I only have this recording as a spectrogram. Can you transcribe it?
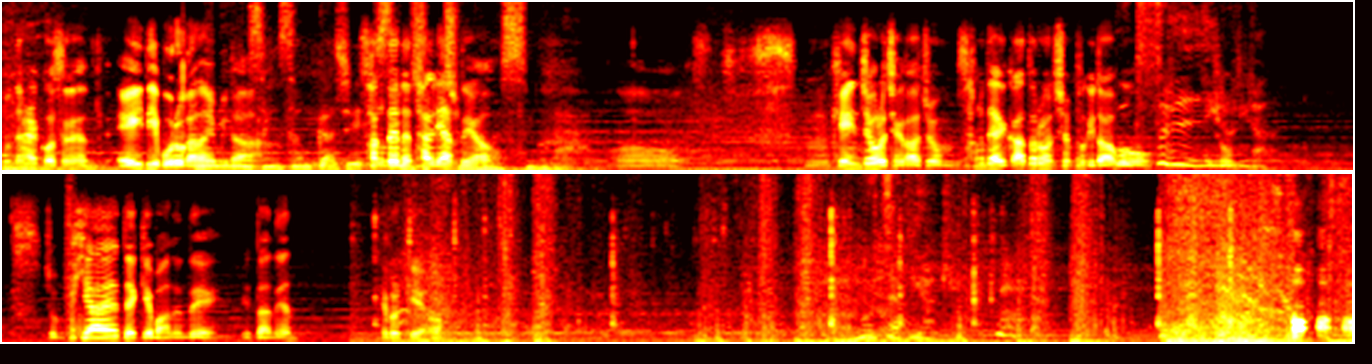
오늘 할 것은 AD 모르가나입니다. 상대는 탈리아인데요. 어, 음, 개인적으로 제가 좀 상대하기 까다로운 챔프기도 하고 좀-. 좀 피해야 될 게 많은데 일단은 해볼게요. 어, 어, 어.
